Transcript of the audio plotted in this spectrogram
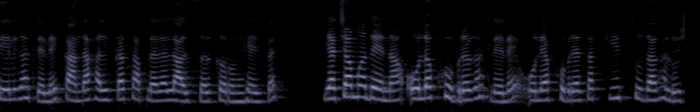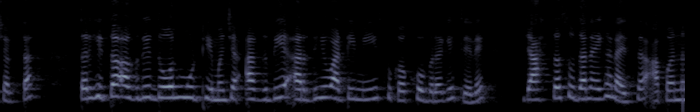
तेल घातलेलं आहे. कांदा हलकासा आपल्याला लालसर करून घ्यायचा आहे याच्यामध्ये ना ओलं खोबरं घातलेलं आहे. ओल्या खोबऱ्याचा सुद्धा घालू शकता. तर इथं अगदी दोन मुठी म्हणजे अगदी अर्धी वाटी मी सुकं खोबरं घेतलेले जास्त सुद्धा नाही घालायचं. आपण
